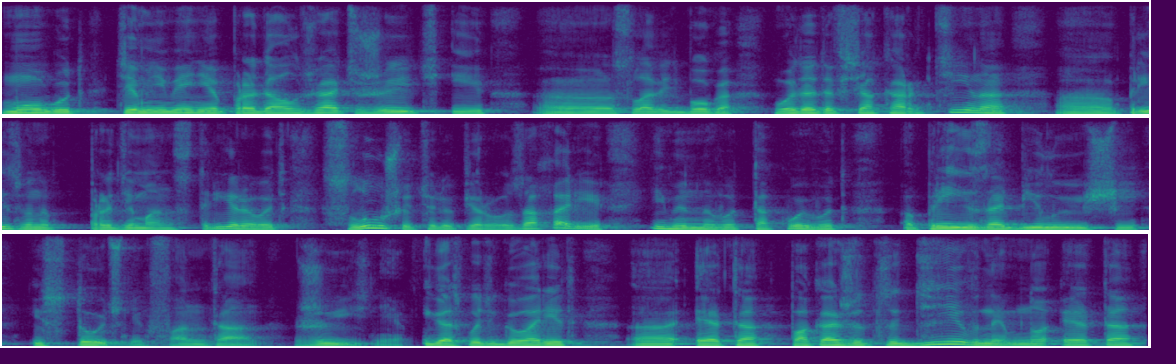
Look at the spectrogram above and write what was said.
могут, тем не менее, продолжать жить и э, славить Бога. Вот эта вся картина э, призвана продемонстрировать слушателю первого Захарии именно вот такой вот преизобилующий источник, фонтан жизни. И Господь говорит, Э, это покажется дивным, но это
